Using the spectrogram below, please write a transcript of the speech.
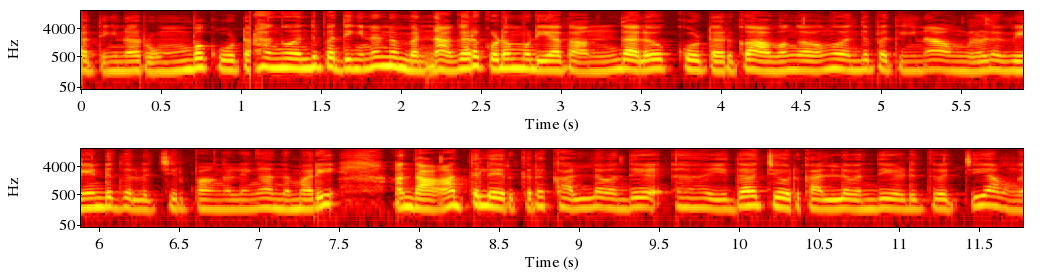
பார்த்திங்கன்னா ரொம்ப கூட்டம். அங்கே வந்து பார்த்திங்கன்னா நம்ம நகரக்கூட முடியாது அந்த அளவுக்கு கூட்டம் இருக்கும். அவங்க அவங்க வந்து பார்த்திங்கன்னா அவங்களோட வேண்டுதல் வச்சுருப்பாங்க இல்லைங்க. அந்த மாதிரி அந்த ஆற்றுல இருக்கிற கல்லை வந்து ஏதாச்சும் ஒரு கல்லை வந்து எடுத்து வச்சு அவங்க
